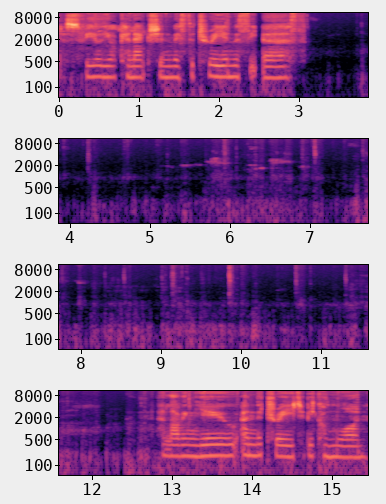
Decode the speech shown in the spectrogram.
Just feel your connection with the tree and with the earth. Allowing you and the tree to become one.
